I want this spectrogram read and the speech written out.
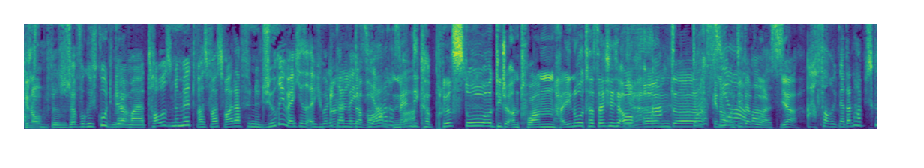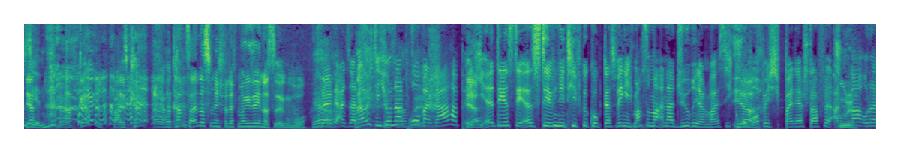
Genau. Das ist ja wirklich gut. Ich meine, Ja. mal ja Tausende mit. Was, was war da für eine Jury? Welches? Ich überlege gerade, Ähm, welches da Jahr war das Mandy Capristo, DJ Antoine Heino tatsächlich auch und äh, war. Das genau Jahr und Dieter Bohlen. Ja. Ach, verrückt. Na, dann hab ich's Ja. gesehen. Ach, geil. Es kann, äh, kann sein, dass du mich vielleicht mal gesehen hast irgendwo. Nee, Also dann habe ich dich 100 Pro, weil da habe ich Ja. äh, DSDS definitiv geguckt. Deswegen, ich mache es immer an der Jury, dann weiß ich grob, Ja. ob ich bei der Staffel Cool. an war oder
